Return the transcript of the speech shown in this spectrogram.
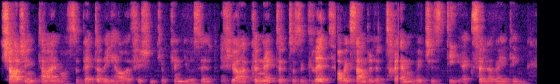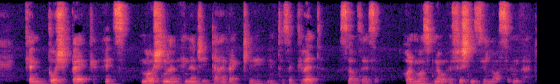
charging time of the battery, how efficient you can use it. If you are connected to the grid, for example a tram which is deaccelerating, can push back its motional energy directly into the grid, so there's almost no efficiency loss in that.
